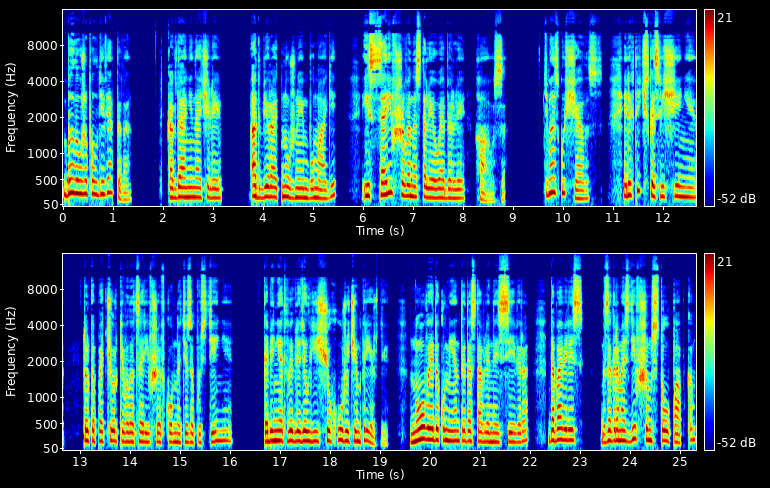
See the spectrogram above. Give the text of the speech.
Было уже полдевятого, когда они начали отбирать нужные им бумаги из царившего на столе Уэберли хаоса. Тьма сгущалась, электрическое освещение только подчеркивало царившее в комнате запустение. Кабинет выглядел еще хуже, чем прежде. Новые документы, доставленные с севера, добавились к загромоздившим стол папкам.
